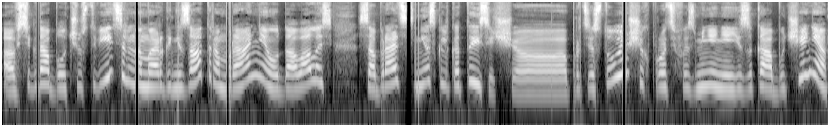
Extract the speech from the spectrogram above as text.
э, всегда был чувствительным, и организаторам ранее удавалось собрать несколько тысяч протестующих против изменения языка обучения.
